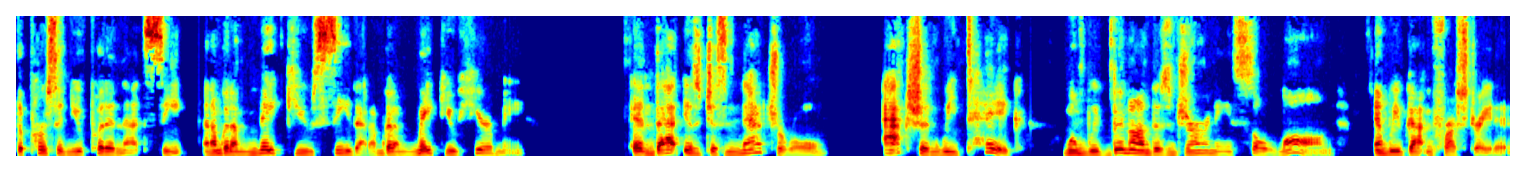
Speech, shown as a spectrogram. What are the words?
the person you put in that seat. And I'm going to make you see that. I'm going to make you hear me. And that is just natural action we take when we've been on this journey so long and we've gotten frustrated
